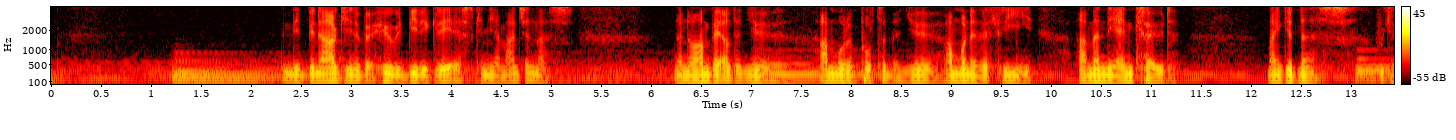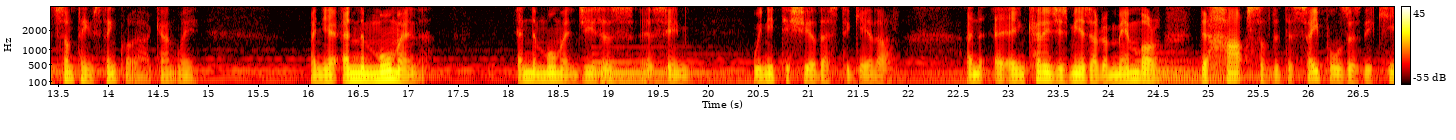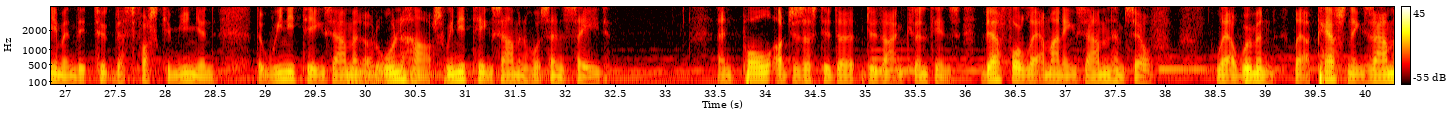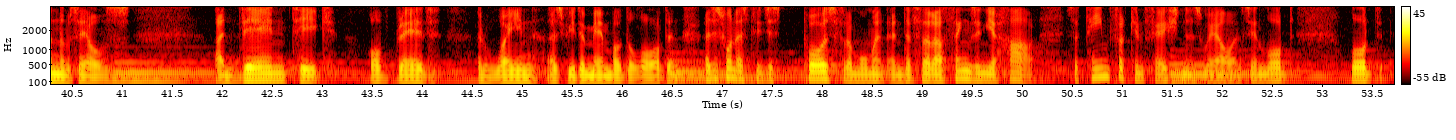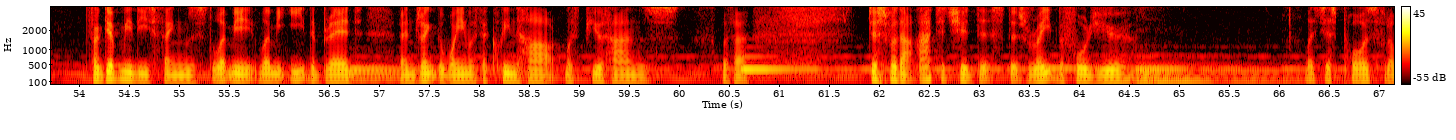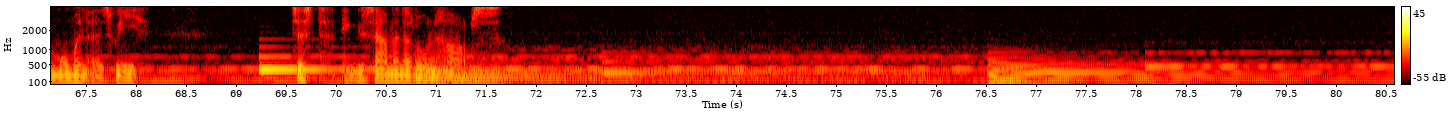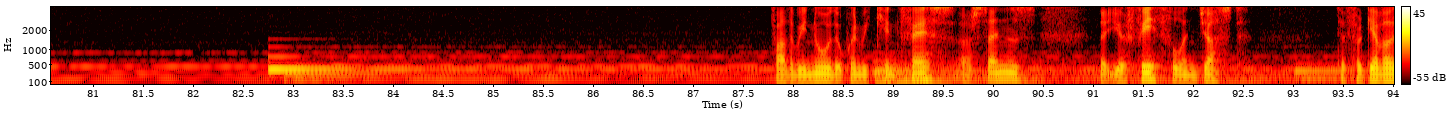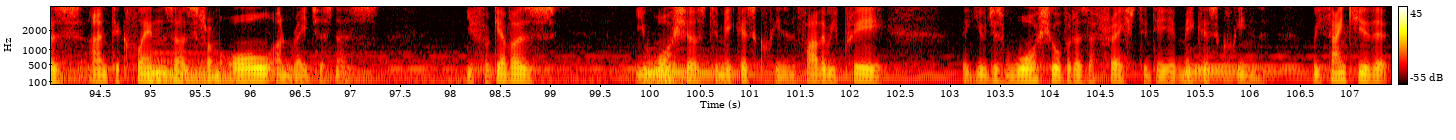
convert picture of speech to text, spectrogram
And they'd been arguing about who would be the greatest. Can you imagine this? No, no, I'm better than you. I'm more important than you. I'm one of the three. I'm in the in crowd. My goodness. We can sometimes think like that, can't we? And yet, in the moment, in the moment, Jesus is saying, we need to share this together. And it encourages me as I remember the hearts of the disciples as they came and they took this first communion that we need to examine our own hearts. We need to examine what's inside. And Paul urges us to do, that in Corinthians. Therefore, let a man examine himself. Let a woman, let a person examine themselves, and then take of bread and wine as we remember the Lord. And I just want us to just pause for a moment. And if there are things in your heart, it's a time for confession as well and saying, Lord, Lord, forgive me these things. Let me, let me eat the bread and drink the wine with a clean heart, with pure hands, with a just with that attitude that's, that's right before you. Let's just pause for a moment as we just examine our own hearts. Father, we know that when we confess our sins, that you're faithful and just to forgive us and to cleanse us from all unrighteousness. You forgive us, you wash us to make us clean. And Father, we pray that you just wash over us afresh today, make us clean. We thank you that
